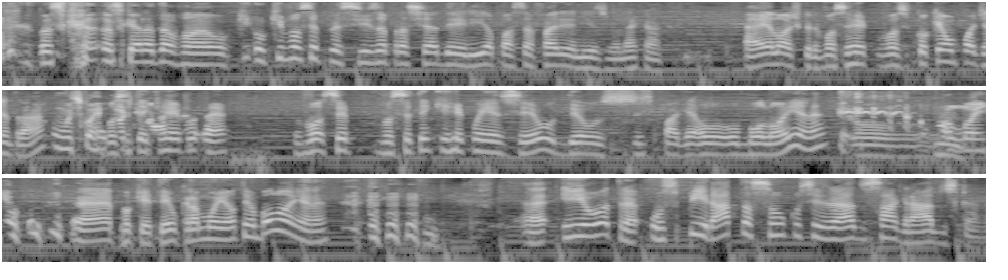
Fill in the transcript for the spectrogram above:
os caras os cara estavam falando o que, o que você precisa pra se aderir ao pastafarianismo, né, cara? Aí, lógico, você, você, qualquer um pode entrar. Um escorredor Você de tem que. É, você, você tem que reconhecer o deus espaguete, o, o Bolonha, né? O, Bolonha. é, porque tem o Cramunhão, tem o Bolonha, né? É, e outra, os piratas são considerados sagrados, cara.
